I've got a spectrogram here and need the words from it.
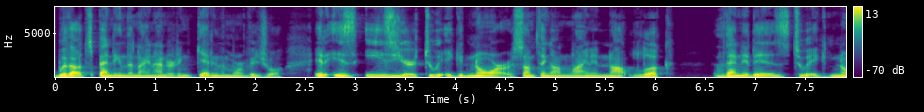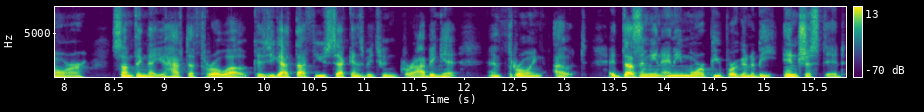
without spending the 900 and getting the more visual. It is easier to ignore something online and not look than it is to ignore something that you have to throw out because you got that few seconds between grabbing it and throwing out. It doesn't mean any more people are going to be interested,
